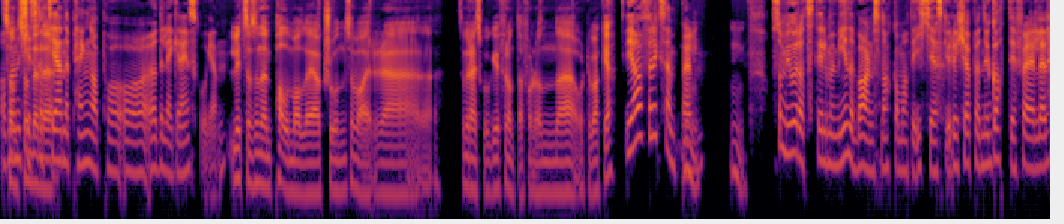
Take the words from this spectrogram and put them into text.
At sånn man ikke skal denne tjene penger på å ødelegge regnskogen. Litt sånn som den palmeoljeaksjonen som var eh, som regnskoget fronta for noen eh, år tilbake. Ja, for eksempel. Mm. Mm. Som gjorde at til og med mine barn snakka om at de ikke skulle kjøpe Nugatti for eller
